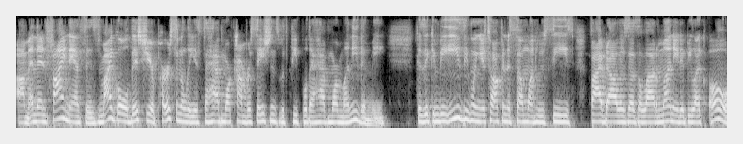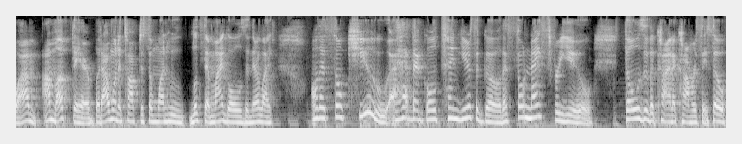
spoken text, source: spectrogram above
Um, and then finances. My goal this year personally is to have more conversations with people that have more money than me. Because it can be easy when you're talking to someone who sees five dollars as a lot of money to be like, oh, I'm I'm up there. But I want to talk to someone who looks at my goals and they're like, Oh, that's so cute. I had that goal 10 years ago. That's so nice for you. Those are the kind of conversations. So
